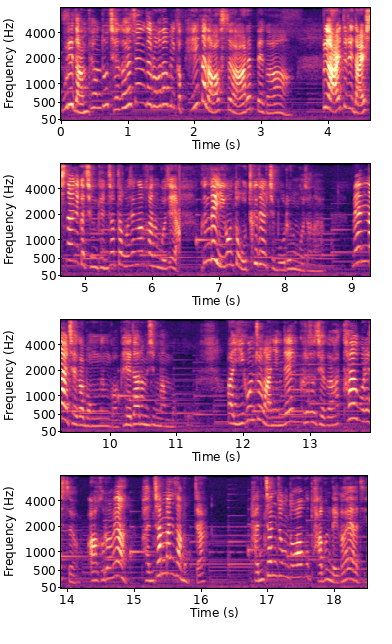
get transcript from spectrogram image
우리 남편도 제가 해주는 대로 하다 보니까 배가 나왔어요. 아랫배가. 우리 아이들이 날씬하니까 지금 괜찮다고 생각하는 거지. 근데 이건 또 어떻게 될지 모르는 거잖아요. 맨날 제가 먹는 거 배달 음식만 먹고. 아 이건 좀 아닌데? 그래서 제가 타협을 했어요. 아 그러면 반찬만 사 먹자. 반찬 정도 하고 밥은 내가 해야지.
